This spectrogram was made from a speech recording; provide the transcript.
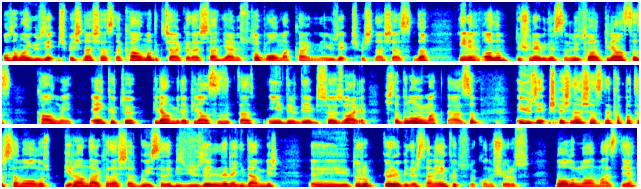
O zaman 175'in aşağısında kalmadıkça arkadaşlar yani stop olmak kaydıyla 175'in aşağısında yine alım düşünebilirsin. Lütfen plansız kalmayın. En kötü plan bile plansızlıktan iyidir diye bir söz var ya. İşte buna uymak lazım. E, 175'in aşağısında kapatırsa ne olur? Bir anda arkadaşlar bu hissede biz 150'lere giden bir e, durum görebiliriz. Hani en kötüsünü konuşuyoruz. Ne olur ne olmaz diye.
